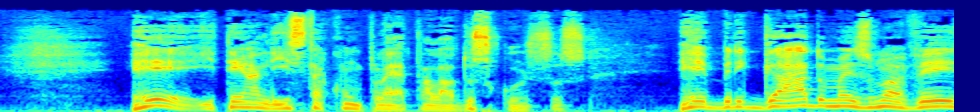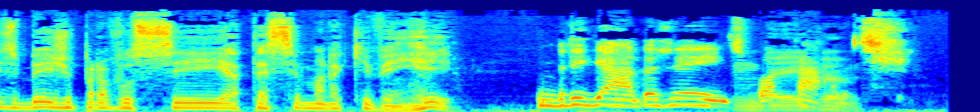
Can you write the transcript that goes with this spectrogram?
Rê, e tem a lista completa lá dos cursos. Rê, obrigado mais uma vez, beijo para você e até semana que vem. Rê. Obrigada, gente. Um Boa beijo. tarde.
